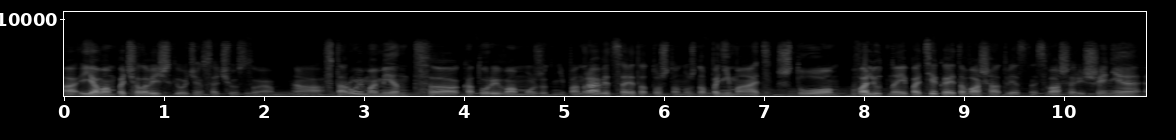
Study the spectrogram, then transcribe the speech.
А, я вам по-человечески очень сочувствую. А, второй момент, э, который вам может не понравиться, это то, что нужно понимать, что валютная ипотека – это ваша ответственность, ваше решение,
